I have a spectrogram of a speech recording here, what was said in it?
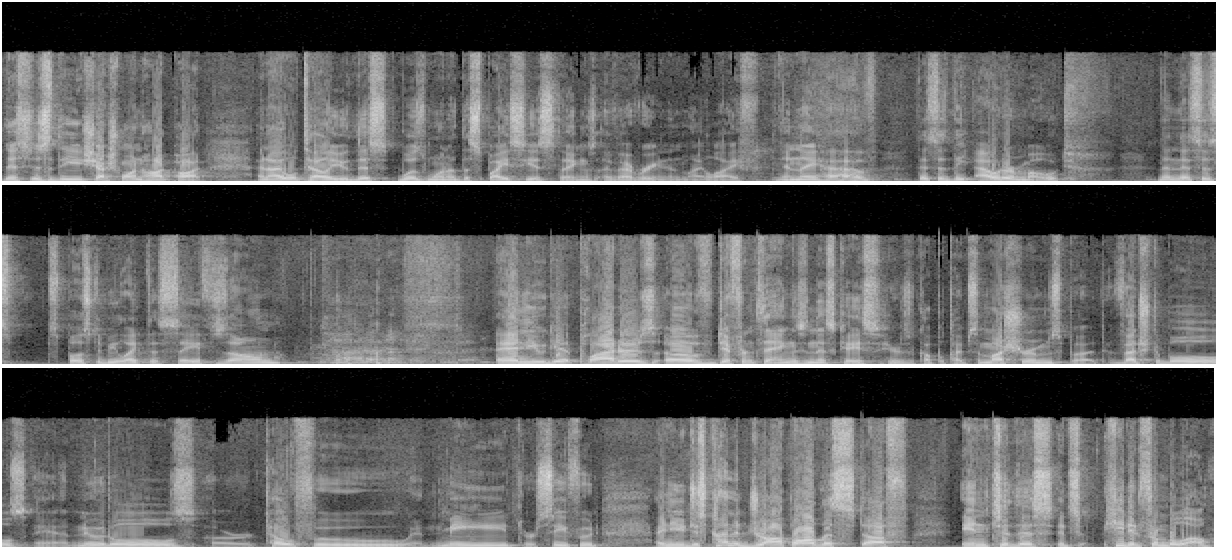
This is the Szechuan hot pot, and I will tell you, this was one of the spiciest things I've ever eaten in my life. And they have, this is the outer moat, then this is supposed to be like the safe zone. and you get platters of different things. In this case, here's a couple types of mushrooms, but vegetables and noodles or tofu and meat or seafood. And you just kind of drop all this stuff into this. It's heated from below,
